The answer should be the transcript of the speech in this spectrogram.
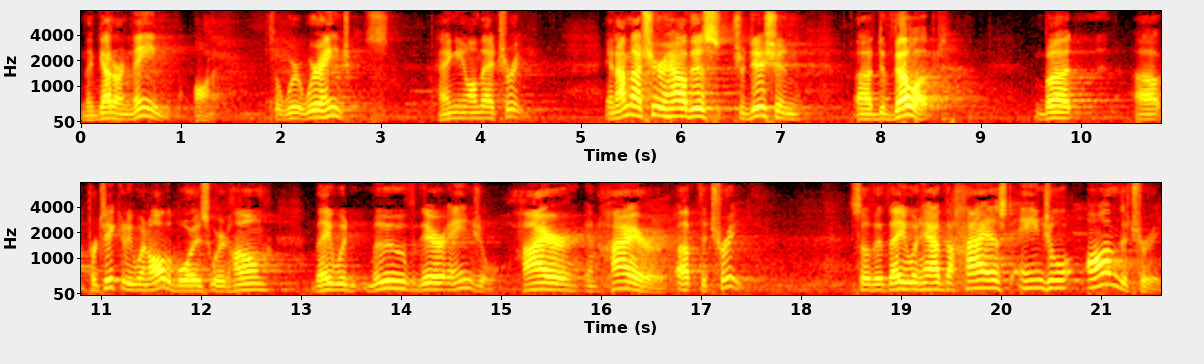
and they've got our name on it. So we're, we're angels hanging on that tree. And I'm not sure how this tradition uh, developed, but uh, particularly when all the boys were at home, they would move their angel higher and higher up the tree so that they would have the highest angel on the tree.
